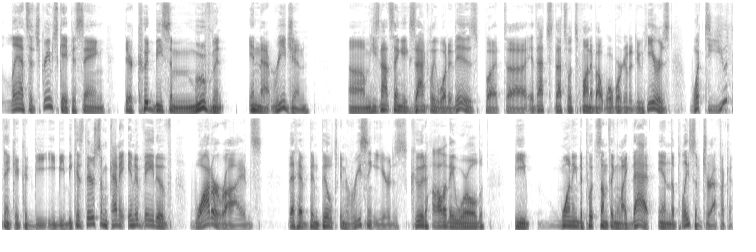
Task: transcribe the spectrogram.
Lance at Screamscape is saying there could be some movement in that region. Um, he's not saying exactly what it is, but uh, that's that's what's fun about what we're going to do here. Is what do you think it could be, EB? Because there's some kind of innovative water rides that have been built in recent years. Could Holiday World be wanting to put something like that in the place of Giraffica?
